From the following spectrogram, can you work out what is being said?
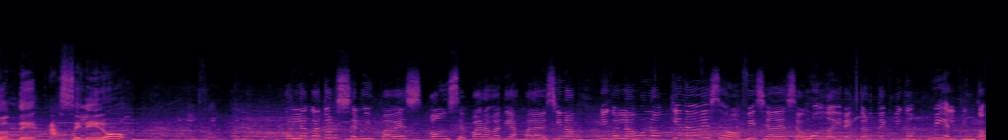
donde aceleró. Con la 14 Luis Pavés, 11 para Matías Palavecino y con la 1 quien a veces oficia de segundo director técnico, Miguel Pinto.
